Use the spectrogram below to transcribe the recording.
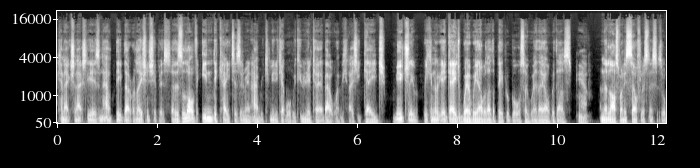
connection actually is and how deep that relationship is. So there's a lot of indicators in how we communicate, what we communicate about, when we can actually gauge mutually. We can gauge where we are with other people, but also where they are with us. Yeah. And the last one is selflessness as well.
